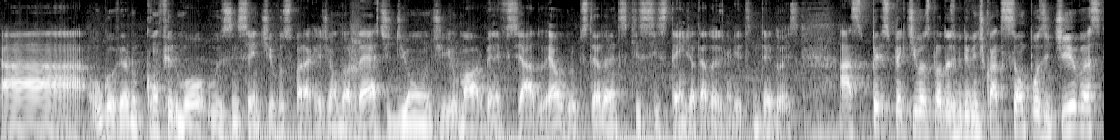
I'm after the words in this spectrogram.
a, o governo confirmou os incentivos para a região Nordeste, de onde o maior beneficiado é o Grupo Stellantis, que se estende até 2032. As perspectivas para 2024 são positivas,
